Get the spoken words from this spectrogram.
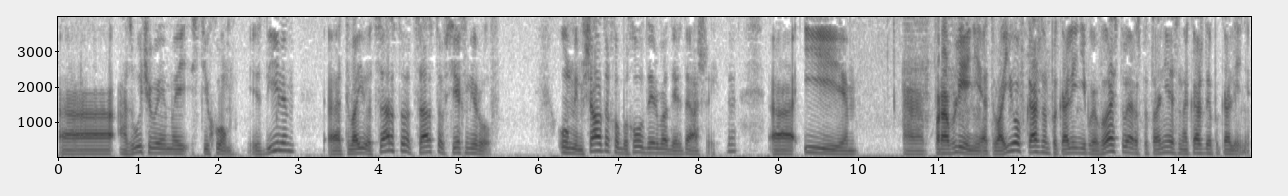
э, озвучиваемой стихом из Дилем э, «Твое царство, царство всех миров». Умим шалтаху бехол дырбадыр дашей. Э, и э, правление твое в каждом поколении, власть твоя распространяется на каждое поколение.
